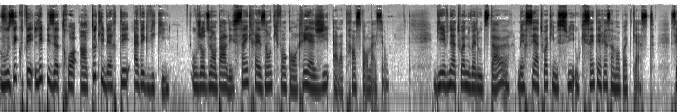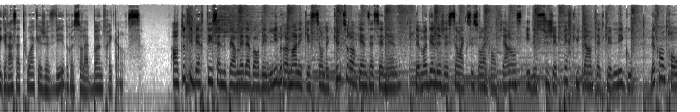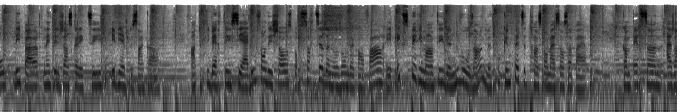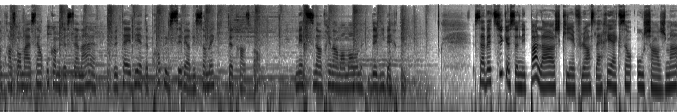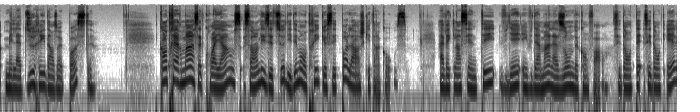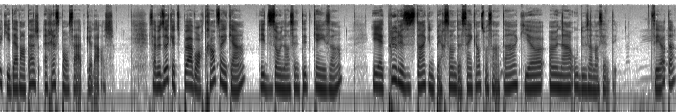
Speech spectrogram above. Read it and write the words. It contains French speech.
Vous écoutez l'épisode 3 en toute liberté avec Vicky. Aujourd'hui, on parle des cinq raisons qui font qu'on réagit à la transformation. Bienvenue à toi, nouvel auditeur. Merci à toi qui me suis ou qui s'intéresse à mon podcast. C'est grâce à toi que je vibre sur la bonne fréquence. En toute liberté, ça nous permet d'aborder librement les questions de culture organisationnelle, de modèles de gestion axés sur la confiance et de sujets percutants tels que l'ego, le contrôle, les peurs, l'intelligence collective et bien plus encore. En toute liberté, c'est aller au fond des choses pour sortir de nos zones de confort et expérimenter de nouveaux angles pour qu'une petite transformation s'opère. Comme personne, agent de transformation ou comme gestionnaire, je veux t'aider à te propulser vers des sommets qui te transforment. Merci d'entrer dans mon monde de liberté. Savais-tu que ce n'est pas l'âge qui influence la réaction au changement, mais la durée dans un poste? Contrairement à cette croyance, selon les études, il est démontré que ce n'est pas l'âge qui est en cause. Avec l'ancienneté vient évidemment la zone de confort. C'est donc, donc elle qui est davantage responsable que l'âge. Ça veut dire que tu peux avoir 35 ans et disons une ancienneté de 15 ans et être plus résistant qu'une personne de 50-60 ans qui a un an ou deux ans d'ancienneté. C'est hot, hein?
